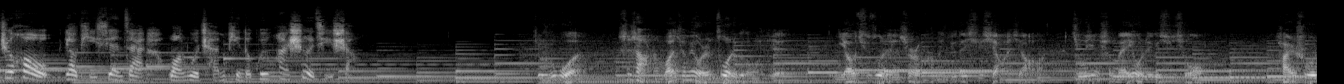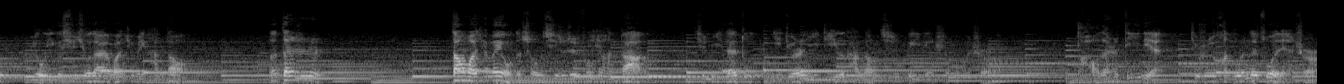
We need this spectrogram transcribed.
之后要体现在网络产品的规划设计上。就如果市场上完全没有人做这个东西，你要去做这件事儿，可能你就得去想一想了，究竟是没有这个需求，还是说有一个需求大家完全没看到？那但是，当完全没有的时候，其实这风险很大的。就你在赌，你觉得你第一个看到，其实不一定是那么回事了。那好但是第一点，就是有很多人在做这件事儿，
